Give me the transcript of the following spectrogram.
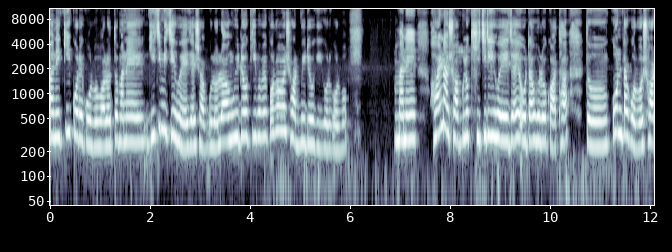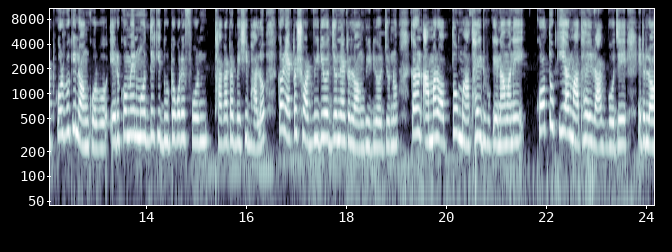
মানে কি করে করব বলো তো? মানে ঘিচিমিচি হয়ে যায় সবগুলো। লং ভিডিও কীভাবে করব বা শর্ট ভিডিও কী করে করব? মানে হয় না, সবগুলো খিচড়ি হয়ে যায়, ওটা হলো কথা। তো কোনটা করব? শর্ট করব কি লং করব? এরকমের মধ্যে কি দুটো করে ফোন থাকাটা বেশি ভালো? কারণ একটা শর্ট ভিডিওর জন্য, একটা লং ভিডিওর জন্য। কারণ আমার অত মাথায় ঢুকে না। মানে কত কি আর মাথায় রাখব যে এটা লং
